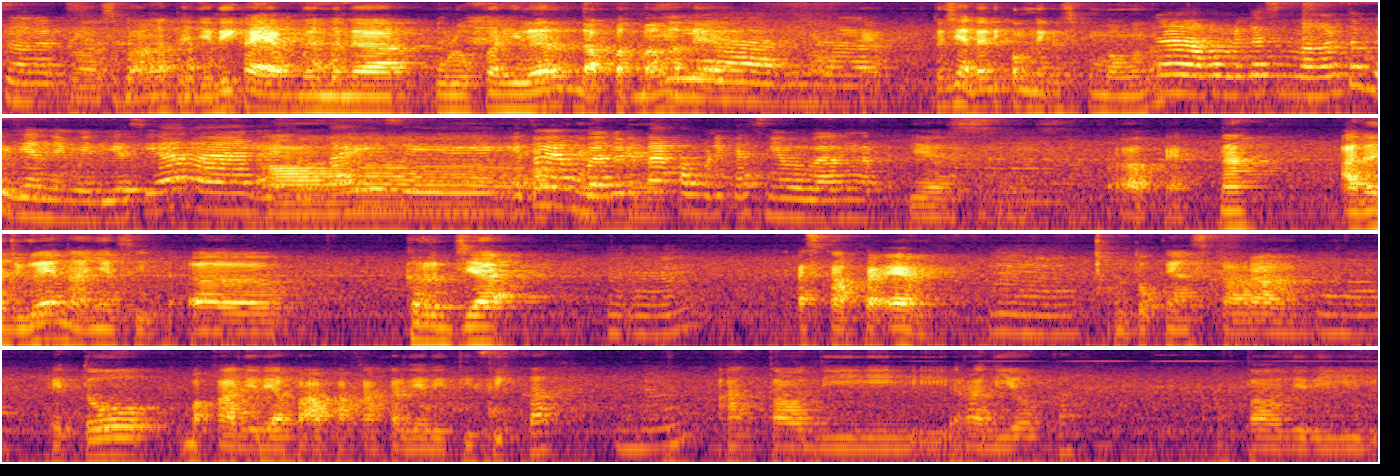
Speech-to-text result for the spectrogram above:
banget luas banget ya jadi kayak benar-benar hulu ke hilir dapat banget ya iya Oke. terus yang tadi komunikasi pembangunan Nah, komunikasi pembangunan itu bagian dari media siaran, advertising. Ah, itu yang oke, baru kita komunikasinya banget. yes Hmm. oke nah ada juga yang nanya sih eh, kerja Mm-mm. SKPM Hmm. untuk yang sekarang Hmm. itu bakal jadi apa apakah kerja di TV kah Mhm. atau di radio kah atau jadi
